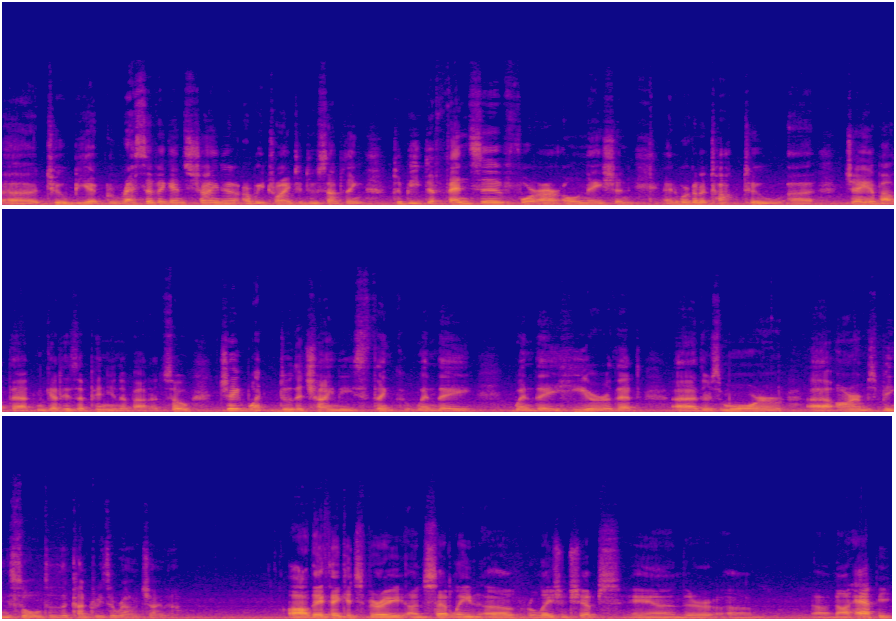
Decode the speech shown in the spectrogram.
uh, to be aggressive against China? Are we trying to do something to be defensive for our own nation? And we're going to talk to uh, Jay about that and get his opinion about it. So, Jay, what do the Chinese think when they when they hear that uh, there's more uh, arms being sold to the countries around China? Uh, they think it's very unsettling of relationships, and they're um, uh, not happy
